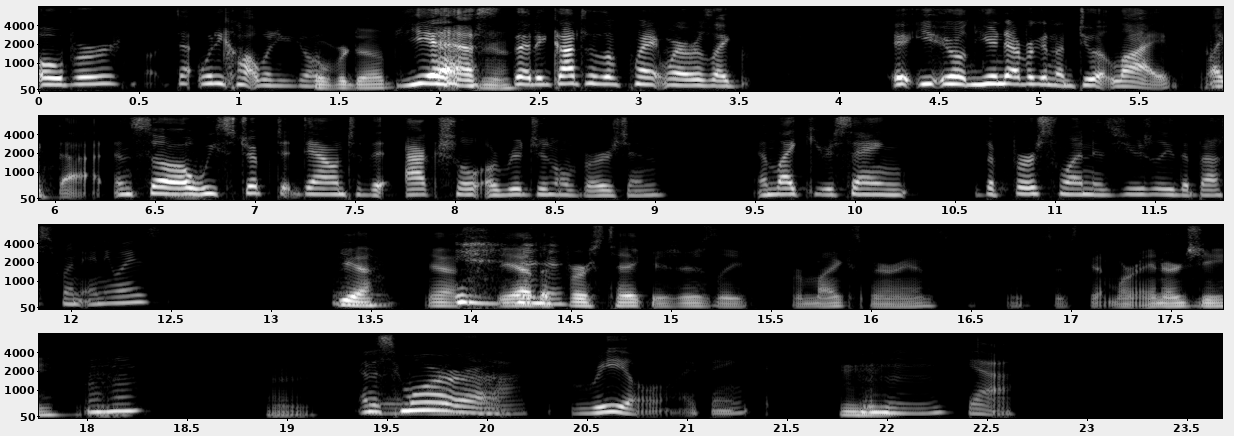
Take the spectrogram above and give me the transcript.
over what do you call it when you go overdubs. Yes, Yeah. that it got to the point where it was like, it, you're, you're never going to do it live like that. And so we stripped it down to the actual original version. And like you were saying, the first one is usually the best one, anyways. Yeah, Mhm. yeah, yeah. The first take is usually, from my experience, it's just got more energy. Mm-hmm. And it's more more uh, real, I think. mhm. Mm-hmm. Yeah.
